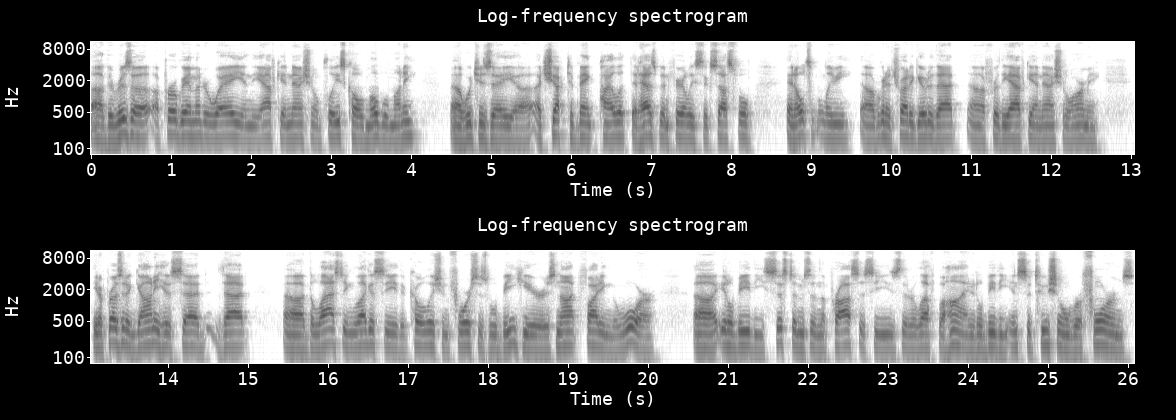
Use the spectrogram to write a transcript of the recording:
Uh, there is a, a, program underway in the Afghan National Police called Mobile Money, uh, which is a, a check to bank pilot that has been fairly successful. And ultimately, we're going to try to go to that for the Afghan National Army. You know, President Ghani has said that uh, the lasting legacy that coalition forces will be here is not fighting the war. it'll be the systems and the processes that are left behind. It'll be the institutional reforms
